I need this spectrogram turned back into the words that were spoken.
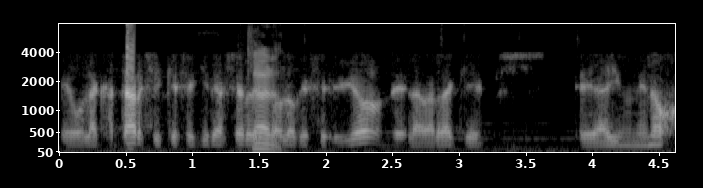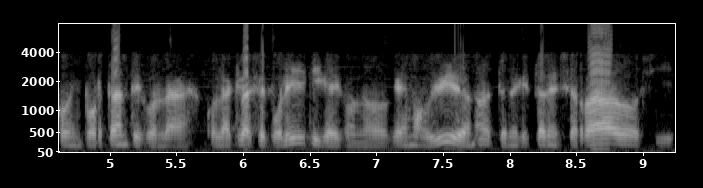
eh, o la catarsis que se quiere hacer de todo lo que se vivió, donde la verdad que eh, hay un enojo importante con la con la clase política y con lo que hemos vivido, ¿no? Tener que estar encerrados y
